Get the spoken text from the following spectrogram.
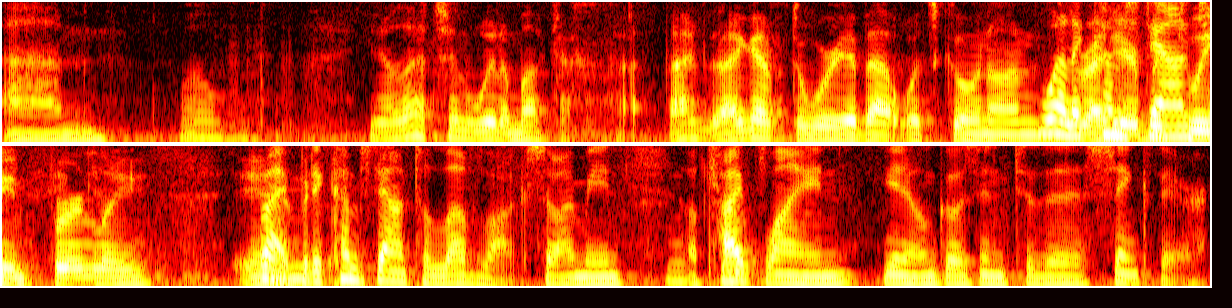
Um, Well, you know, that's in Winnemucca. I, I have to worry about what's going on Well, right here down to- between Fernley and. right, but it comes down to Lovelock. So, I mean, a true. pipeline, you know, goes into the sink there.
